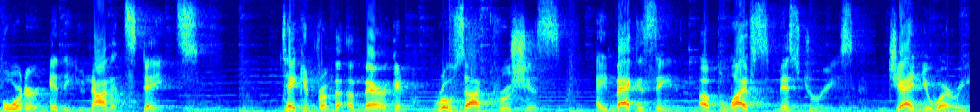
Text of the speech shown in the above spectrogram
Order in the United States. Taken from the American Rosae Crucis, a magazine of life's mysteries, January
